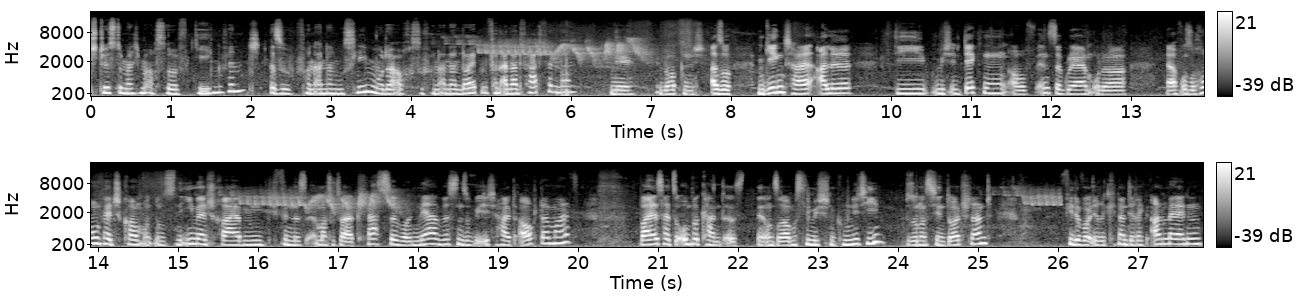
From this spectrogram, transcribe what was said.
Stößt du manchmal auch so auf Gegenwind? Also von anderen Muslimen oder auch so von anderen Leuten, von anderen Pfadfindern? Nee, überhaupt nicht. Also im Gegenteil, alle, die mich entdecken auf Instagram oder auf unsere Homepage kommen und uns eine E-Mail schreiben, die finden es immer total klasse, wollen mehr wissen, so wie ich halt auch damals, weil es halt so unbekannt ist in unserer muslimischen Community, besonders hier in Deutschland. Viele wollen ihre Kinder direkt anmelden,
